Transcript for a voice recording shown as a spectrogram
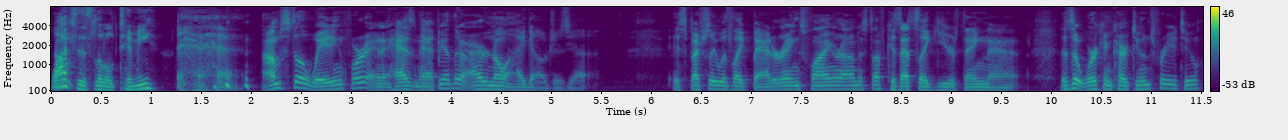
watch this little Timmy." I'm still waiting for it, and it hasn't happened yet. There are no eye gouges yet, especially with like batarangs flying around and stuff, because that's like your thing. That does it work in cartoons for you too?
